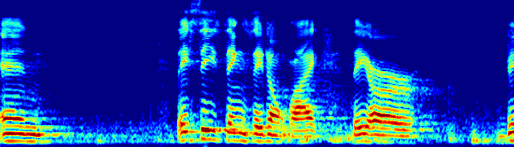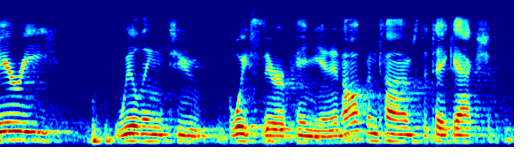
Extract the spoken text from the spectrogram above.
and they see things they don't like, they are very willing to voice their opinion and oftentimes to take action.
